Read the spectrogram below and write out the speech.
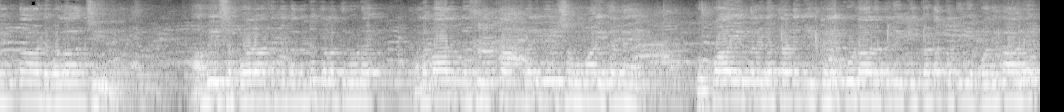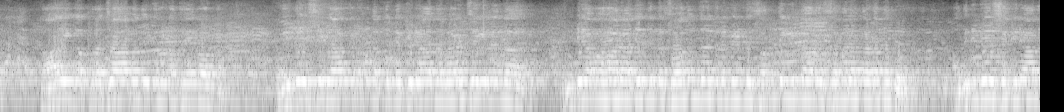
വെങ്ങാട് വളാഞ്ചേരി ആവേശ പോരാട്ടത്തിന്റെ നെടുത്തളത്തിലൂടെ മലബാറിന്റെ സുൽത്താൻ പരിവേഷവുമായി തന്നെ കുപ്പായങ്ങളുടെ തണിഞ്ഞ് കളിക്കൂടാരത്തിലേക്ക് കടന്നെത്തിയ പതിനാല് കായിക പ്രജാപതികളുടെ തേരോട്ടം. വൈദേശികാക്രമണത്തിന്റെ കിരാത വാഴ്ചയിൽ നിന്ന് ഇന്ത്യ മഹാരാജ്യത്തിന്റെ സ്വാതന്ത്ര്യത്തിന് വേണ്ടി സന്ധിയില്ലാതെ സമരം നടത്തുന്നു അധിനിവേശ കിരാത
